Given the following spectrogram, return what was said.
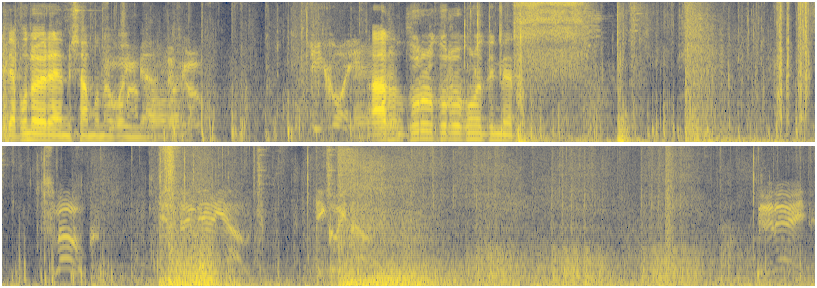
Bir de bunu öğrenmiş amına koyayım ya. Tamam, hadi. Decoy. Artık durur durur bunu dinleriz. Smoke. Incendiary out. Decoy out. Grenade.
